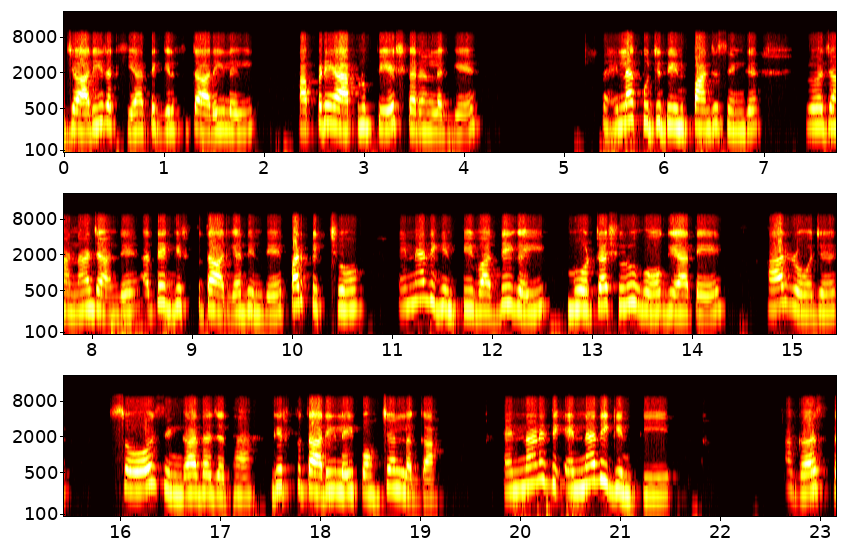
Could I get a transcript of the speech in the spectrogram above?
ਜਾਰੀ ਰੱਖੀਆਂ ਤੇ ਗ੍ਰਿਫਤਾਰੀ ਲਈ ਆਪਣੇ ਆਪ ਨੂੰ ਪੇਸ਼ ਕਰਨ ਲੱਗੇ। ਪਹਿਲਾ ਕੁਝ ਦਿਨ ਪੰਜ ਸਿੰਘ ਰੋਜ਼ਾਨਾ ਜਾਂਦੇ ਅਤੇ ਗ੍ਰਿਫਤਾਰੀਆਂ ਦਿੰਦੇ। ਪਰ ਪਿੱਛੋਂ ਇਹਨਾਂ ਦੀ ਗਿਣਤੀ ਵਧਦੀ ਗਈ। ਮੋਰਚਾ ਸ਼ੁਰੂ ਹੋ ਗਿਆ ਤੇ ਹਰ ਰੋਜ਼ 100 ਸਿੰਘਾਂ ਦਾ ਜਥਾ ਗ੍ਰਿਫਤਾਰੀ ਲਈ ਪਹੁੰਚਣ ਲੱਗਾ। ਇਹਨਾਂ ਨੇ ਦੀ ਇਹਨਾਂ ਦੀ ਗਿਣਤੀ ਅਗਸਤ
